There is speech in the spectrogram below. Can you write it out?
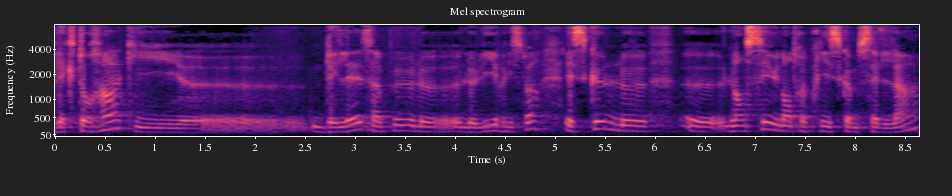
lectorat qui euh, délaisse un peu le, le livre et l'histoire. Est-ce que le, euh, lancer une entreprise comme celle-là,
